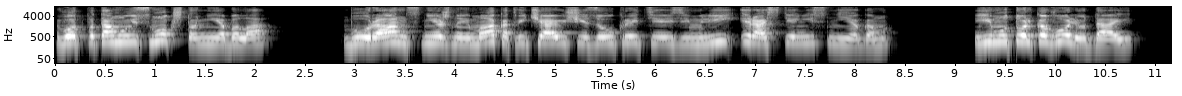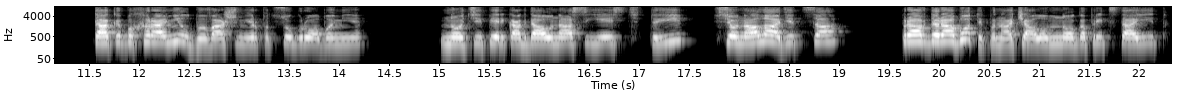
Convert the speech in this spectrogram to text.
«Вот потому и смог, что не было. Буран – снежный маг, отвечающий за укрытие земли и растений снегом. Ему только волю дай. Так и похоронил бы ваш мир под сугробами. Но теперь, когда у нас есть ты, все наладится. Правда, работы поначалу много предстоит.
